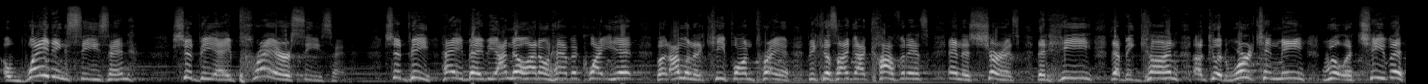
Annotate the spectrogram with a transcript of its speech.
A waiting season should be a prayer season should be hey, baby, I know I don't have it quite yet, but I'm going to keep on praying because I got confidence and assurance that He that begun a good work in me will achieve it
